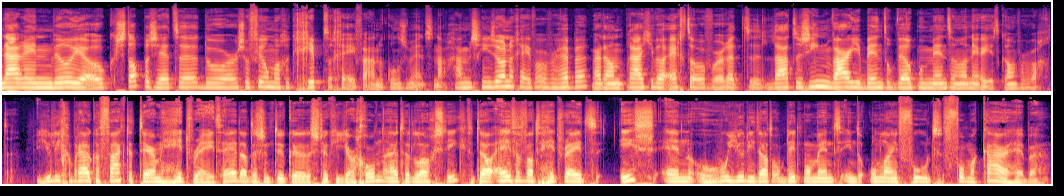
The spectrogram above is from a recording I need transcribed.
daarin wil je ook stappen zetten door zoveel mogelijk grip te geven aan de consument. Nou, gaan we misschien zo nog even over hebben. Maar dan praat je wel echt over het laten zien waar je bent op welk moment en wanneer je het kan verwachten. Jullie gebruiken vaak de term hitrate. Hè? Dat is natuurlijk een stukje jargon uit de logistiek. Vertel even wat hitrate is en hoe jullie dat op dit moment in de online food voor elkaar hebben.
